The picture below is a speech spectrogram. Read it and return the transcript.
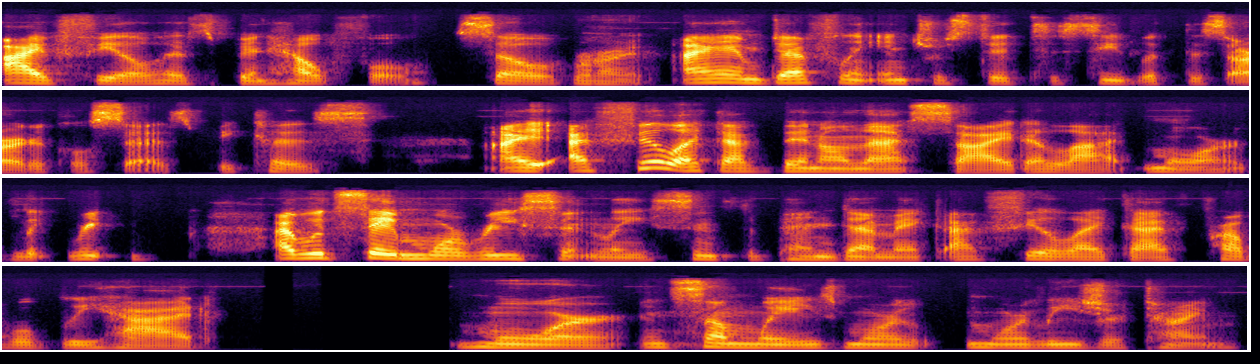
I feel has been helpful. So Right. I am definitely interested to see what this article says because I, I feel like I've been on that side a lot more. Re- I would say more recently since the pandemic. I feel like I've probably had more, in some ways, more more leisure time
